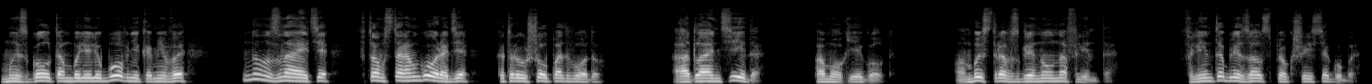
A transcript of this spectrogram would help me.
Мы с Голдом были любовниками в... Ну, знаете, в том старом городе, который ушел под воду. «Атлантида!» — помог ей Голд. Он быстро взглянул на Флинта. Флинт облизал спекшиеся губы.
